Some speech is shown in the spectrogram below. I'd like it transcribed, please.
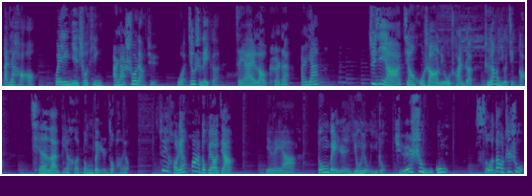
大家好，欢迎您收听二丫说两句，我就是那个贼爱唠嗑的二丫。最近啊，江湖上流传着这样一个警告：千万别和东北人做朋友，最好连话都不要讲，因为呀，东北人拥有一种绝世武功，所到之处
